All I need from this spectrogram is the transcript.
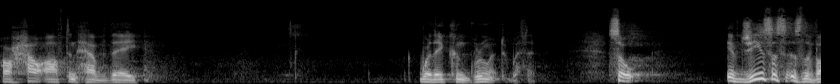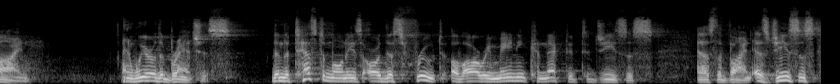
Or how often have they, were they congruent with it? So, if Jesus is the vine and we are the branches, then the testimonies are this fruit of our remaining connected to Jesus as the vine. As Jesus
